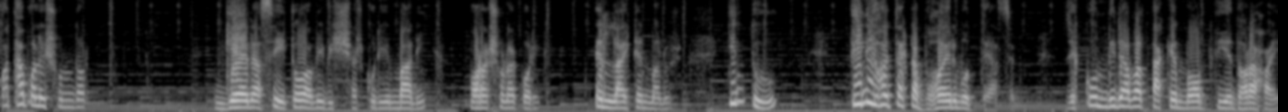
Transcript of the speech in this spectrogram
কথা বলে সুন্দর। জ্ঞান আছে, এটাও আমি বিশ্বাস করি, মানি, পড়াশোনা করি এনলাইটেন মানুষ। কিন্তু তিনি হয়তো একটা ভয়ের মধ্যে আছেন যে কোন দিন আবার তাকে মব দিয়ে ধরা হয়।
